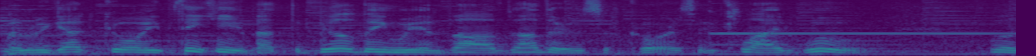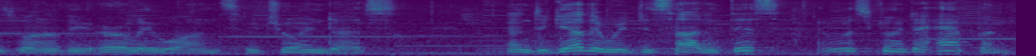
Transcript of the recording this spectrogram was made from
When we got going thinking about the building, we involved others, of course, and Clyde Wu was one of the early ones who joined us. And together we decided this was going to happen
